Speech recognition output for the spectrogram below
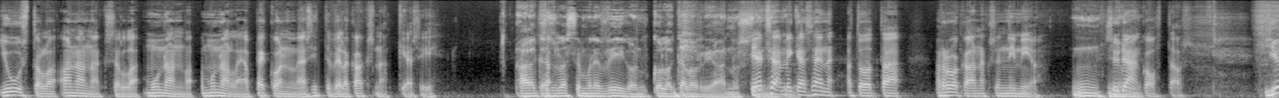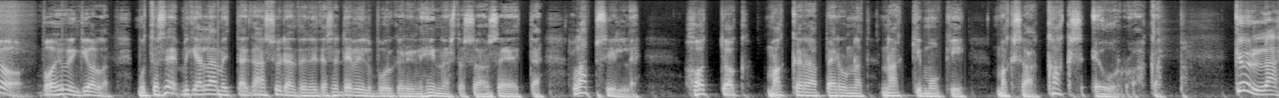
juustolla, ananaksella, munalla, munalla ja pekonilla ja sitten vielä kaksi nakkia siihen. Alkaa olla semmoinen viikon kol- kaloriaannos. Tiedätkö mikä sen tuota, ruoka-annoksen nimi on? Mm, Sydänkohtaus. Joo, voi hyvinkin olla. Mutta se, mikä lämmittää myös sydäntäni tässä Devil Burgerin hinnastossa on se, että lapsille hot dog, makkara, perunat, nakkimuki maksaa kaksi euroa kappale. Kyllä,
